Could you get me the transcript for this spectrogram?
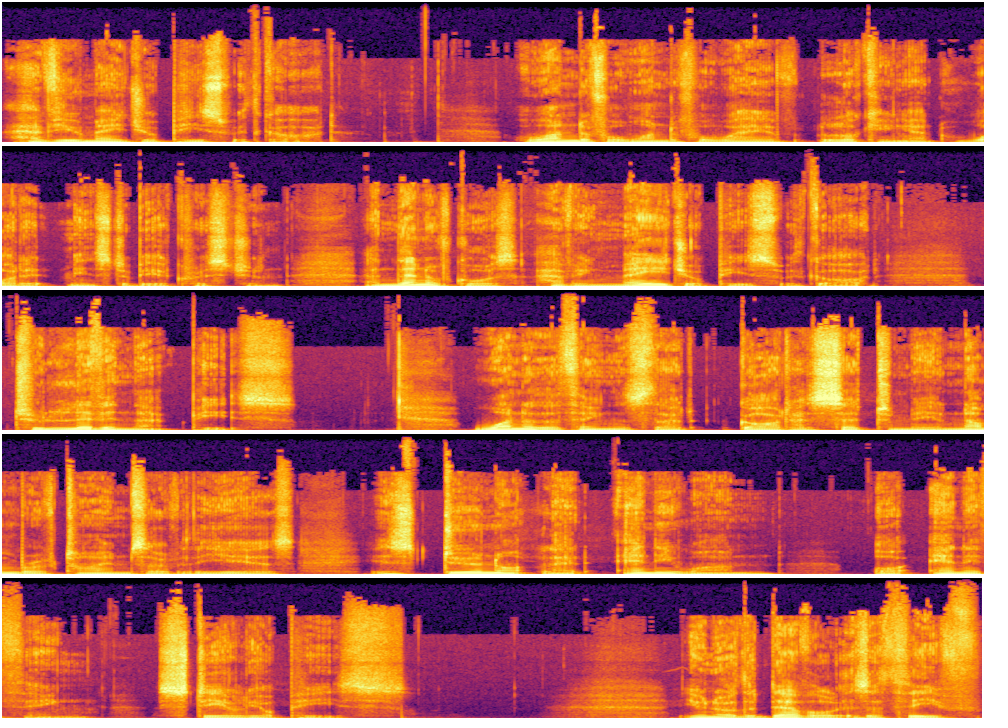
Have you made your peace with God? Wonderful, wonderful way of looking at what it means to be a Christian. And then, of course, having made your peace with God, to live in that peace one of the things that God has said to me a number of times over the years is do not let anyone or anything steal your peace. You know, the devil is a thief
